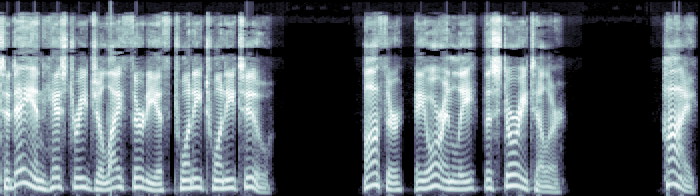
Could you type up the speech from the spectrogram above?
Today in History, July 30th, 2022. Author, Aoran Lee, the Storyteller. Hi,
